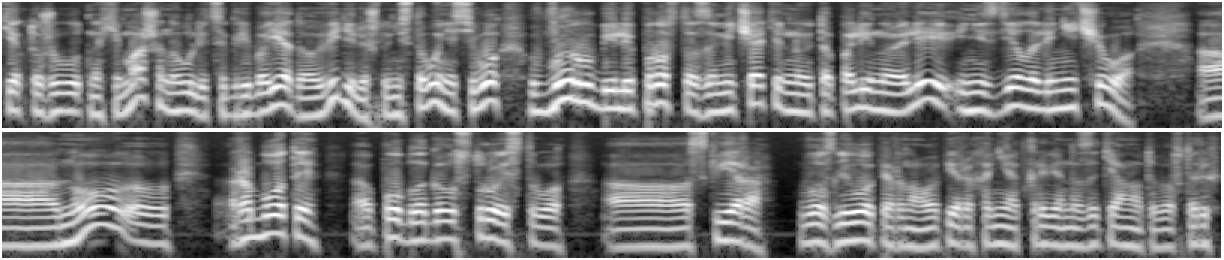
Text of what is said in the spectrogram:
те, кто живут на Химах, Маша на улице Грибоедова видели, что ни с того ни с сего вырубили просто замечательную тополиную аллею и не сделали ничего. А, ну, работы по благоустройству а, сквера возле оперного, во-первых, они откровенно затянуты, во-вторых,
